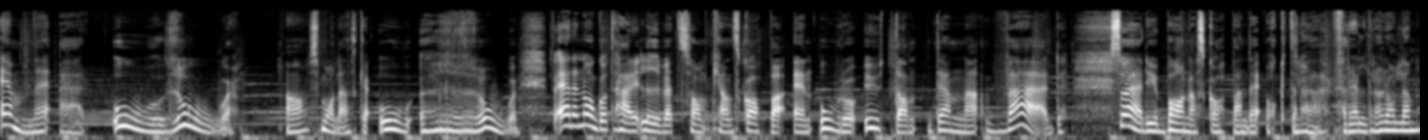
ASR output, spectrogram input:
ämne är oro. Ja, småländska oro. För är det något här i livet som kan skapa en oro utan denna värld så är det ju barnaskapande och den här föräldrarollen.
